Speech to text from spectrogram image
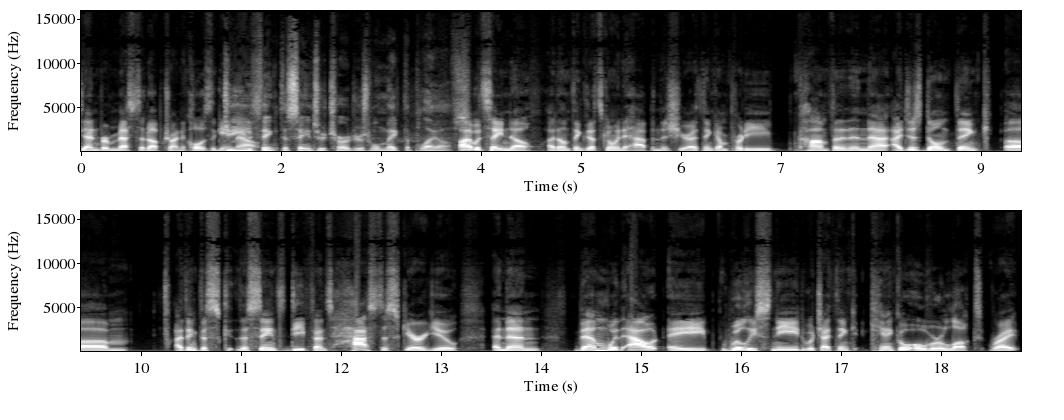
Denver messed it up trying to close the game Do you out. think the Saints or Chargers will make the playoffs? I would say no. I don't think that's going to happen this year. I think I'm pretty confident in that. I just don't think. Um, I think the the Saints defense has to scare you, and then them without a Willie Snead, which I think can't go overlooked, right?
